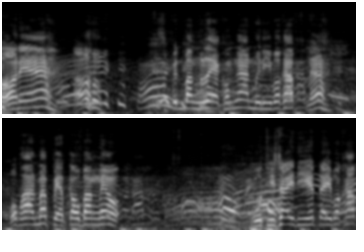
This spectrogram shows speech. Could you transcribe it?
ขอเนี่ยเอาสิเป็นบังแรกของงานมือนี้ป่ะครับนะบ่ผ่านมาแปดเก้าบังแล้วผู้ที่ใช่ที่เฮ็ดได้ป่ะครับ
